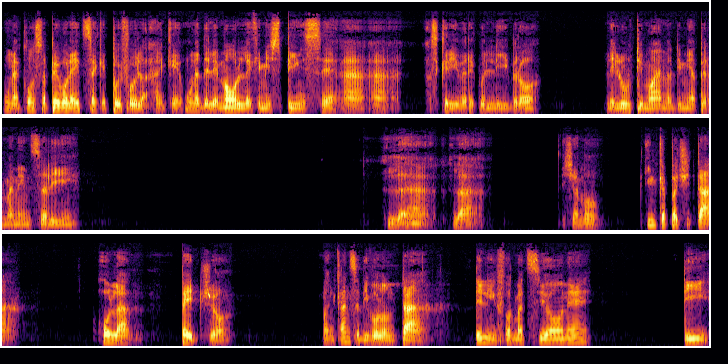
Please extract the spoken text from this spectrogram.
una consapevolezza che poi fu anche una delle molle che mi spinse a, a, a scrivere quel libro nell'ultimo anno di mia permanenza lì. La, la diciamo, incapacità o la peggio mancanza di volontà dell'informazione di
